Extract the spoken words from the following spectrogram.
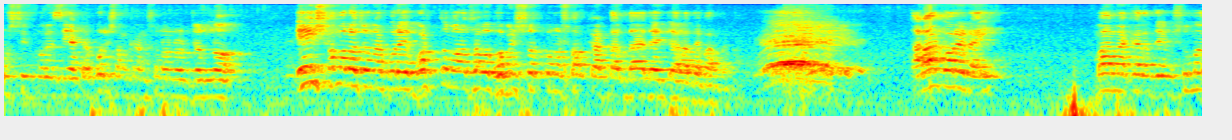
মসজিদ করেছি, একটা পরিসংখ্যান শোনানোর জন্য। এই সমালোচনা করে বর্তমান অথবা ভবিষ্যৎ কোন সরকার তার দায় দায়িত্ব এড়াতে পারবে না। তারা করে নাই। মা নাকার দেব সুমা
